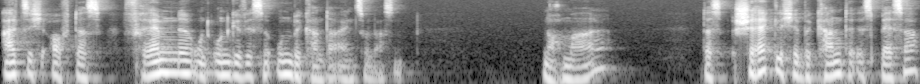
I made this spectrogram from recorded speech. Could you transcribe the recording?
als sich auf das Fremde und Ungewisse Unbekannte einzulassen. Nochmal, das schreckliche Bekannte ist besser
